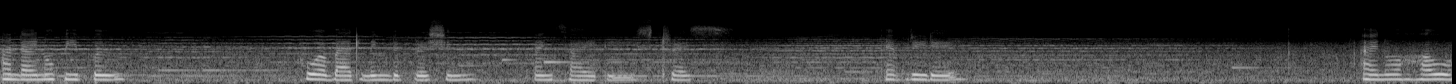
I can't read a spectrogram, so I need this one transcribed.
and I know people who are battling depression, anxiety, stress every day. I know how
